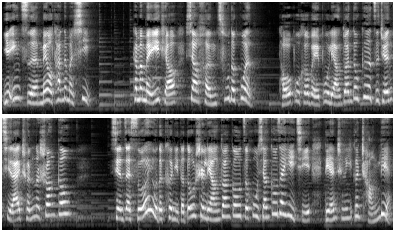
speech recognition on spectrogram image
也因此没有它那么细，它们每一条像很粗的棍，头部和尾部两端都各自卷起来成了双钩。现在所有的科尼的都是两端钩子互相勾在一起，连成一根长链。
